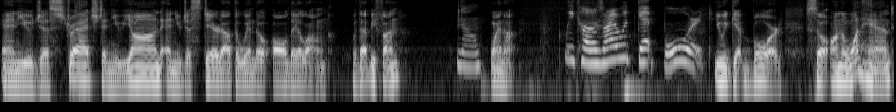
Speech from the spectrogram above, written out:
and you just stretched and you yawned and you just stared out the window all day long? Would that be fun? No. Why not? Because I would get bored. You would get bored. So, on the one hand,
